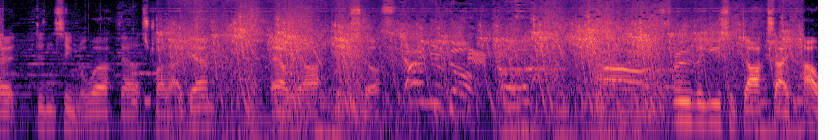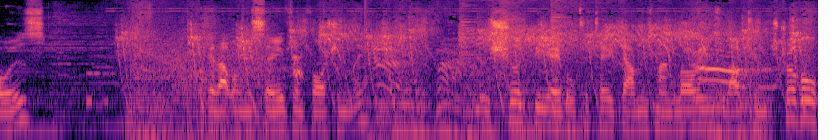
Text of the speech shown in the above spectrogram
It didn't seem to work there. Let's try that again. There we are. Good stuff. Through the use of dark side powers. Okay, that one was saved, unfortunately. We should be able to take down these Mandalorians without too much trouble.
